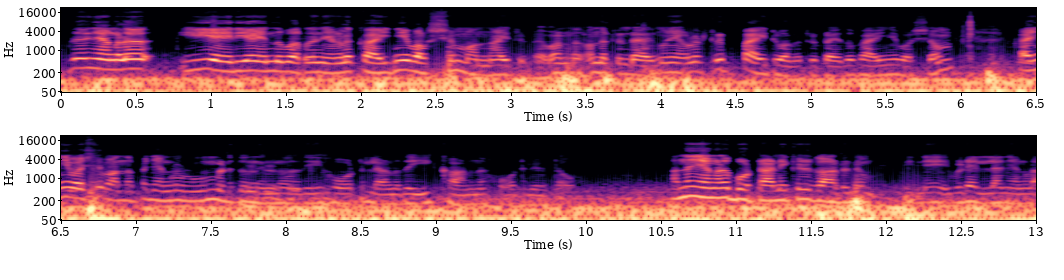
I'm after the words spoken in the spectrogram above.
ഇത് ഞങ്ങൾ ഈ ഏരിയ എന്ന് പറഞ്ഞാൽ ഞങ്ങൾ കഴിഞ്ഞ വർഷം വന്നായിട്ടുണ്ട്. വന്ന് വന്നിട്ടുണ്ടായിരുന്നു. ഞങ്ങൾ ട്രിപ്പായിട്ട് വന്നിട്ടുണ്ടായിരുന്നു കഴിഞ്ഞ വർഷം. കഴിഞ്ഞ വർഷം വന്നപ്പോൾ ഞങ്ങൾ റൂം എടുത്ത് നിന്നത് ഈ ഹോട്ടലാണത് ഈ കാണുന്ന ഹോട്ടൽ കേട്ടോ. അന്ന് ഞങ്ങൾ ബൊട്ടാണിക്കൽ ഗാർഡനും പിന്നെ ഇവിടെ എല്ലാം ഞങ്ങൾ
